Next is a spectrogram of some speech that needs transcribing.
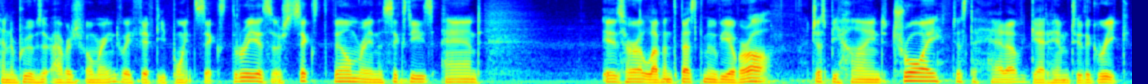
and improves her average film rating to a 50.63. It's her sixth film rating in the 60s and is her 11th best movie overall, just behind Troy, just ahead of Get Him to the Greek.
